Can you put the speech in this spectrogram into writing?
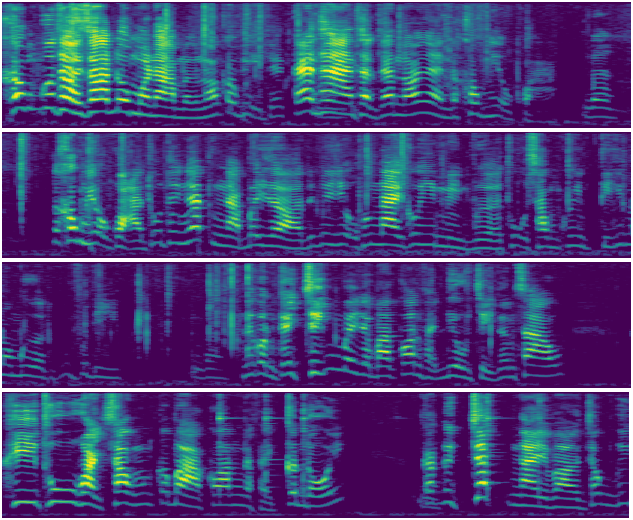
không có thời gian đâu mà làm được nó các vị thế. Cái thứ hai thật ra nói này nó không hiệu quả. Vâng, nó không hiệu quả. Chỗ thứ nhất là bây giờ ví dụ hôm nay có khi mình vừa thụ xong có khi tí nó mưa cũng phải đi. Vâng, Thế còn cái chính bây giờ bà con phải điều chỉnh làm sao? Khi thu hoạch xong các bà con là phải cân đối. Các cái chất này vào trong cái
